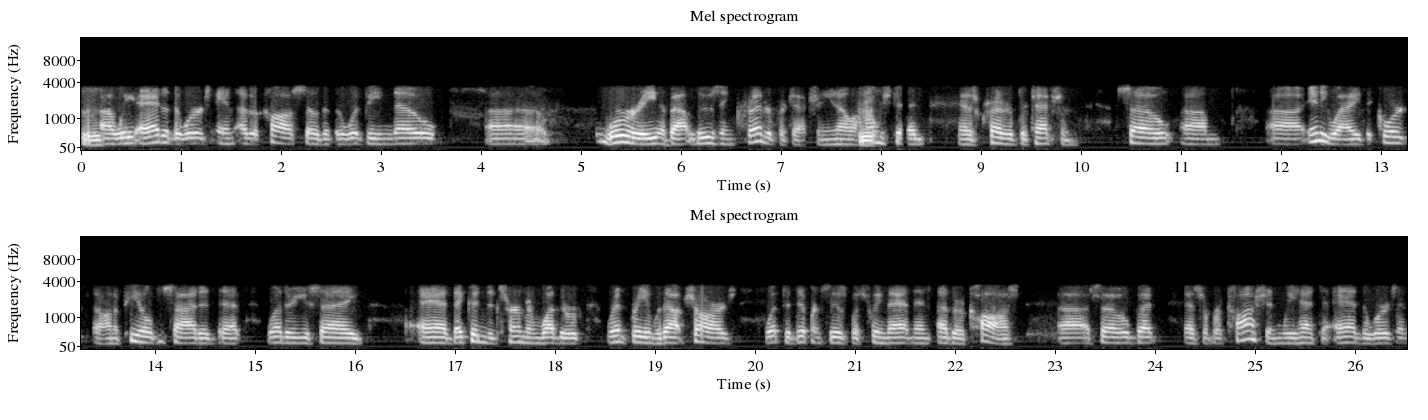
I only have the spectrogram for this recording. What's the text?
Mm-hmm. Uh, we added the words and other costs so that there would be no uh, worry about losing credit protection. You know, a mm-hmm. homestead has credit protection. So, um, uh, anyway, the court on appeal decided that whether you say add, they couldn't determine whether rent free and without charge, what the difference is between that and then other costs. Uh, so, but as a precaution, we had to add the words and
